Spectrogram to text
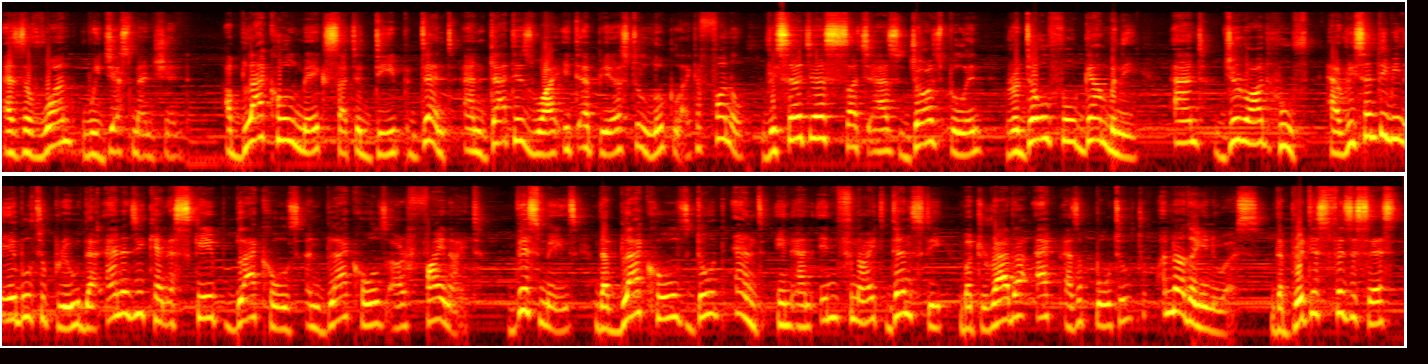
as the one we just mentioned. A black hole makes such a deep dent and that is why it appears to look like a funnel. Researchers such as George Pullin, Rodolfo Gambini and Gerard Hooft have recently been able to prove that energy can escape black holes and black holes are finite. This means that black holes don't end in an infinite density but rather act as a portal to another universe. The British physicist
